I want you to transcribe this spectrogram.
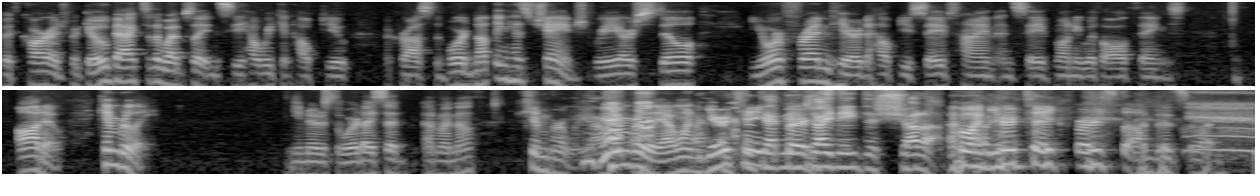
with Car Edge. But go back to the website and see how we can help you across the board. Nothing has changed. We are still your friend here to help you save time and save money with all things auto. Kimberly, you notice the word I said out of my mouth? Kimberly. I'm- Kimberly, I want your I think take that means. I need to shut up. I want your take first on this one.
